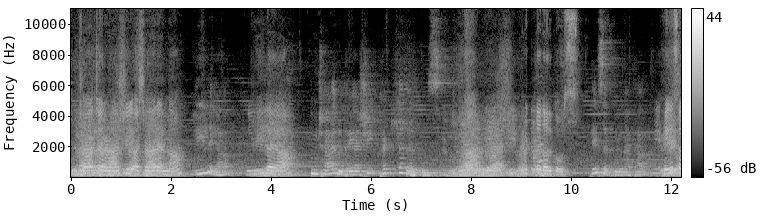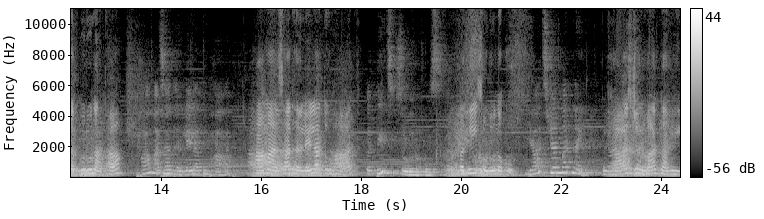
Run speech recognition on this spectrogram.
तुझ्या चरणाशी असणाऱ्यांना लीलया लीलया तुझ्या हृदयाशी घट्ट धरतोस. घट्ट धरतोस. हे सद्गुरुनाथा हे सद्गुरुनाथा हा माझा धरलेला तू हात. हा माझा धरलेला तू हात. कधीच सोडू नकोस. कधी सोडू नको. ह्याच जन्मात नाही. ह्याच जन्मात नाही.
